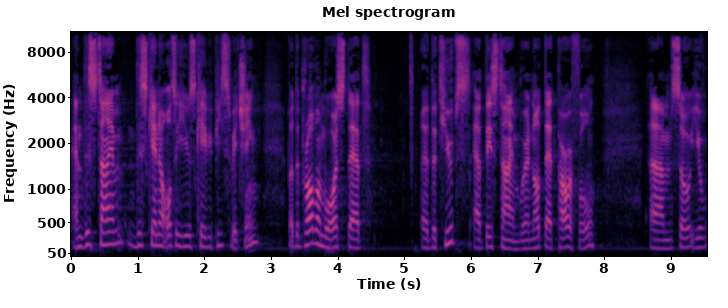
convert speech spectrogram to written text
and this time this scanner also used KVP switching. But the problem was that uh, the tubes at this time were not that powerful, um, so you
